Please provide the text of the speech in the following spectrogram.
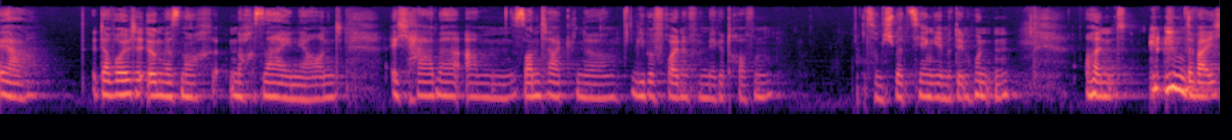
ja, da wollte irgendwas noch, noch sein, ja. Und ich habe am Sonntag eine liebe Freundin von mir getroffen zum Spazierengehen mit den Hunden. Und da war ich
